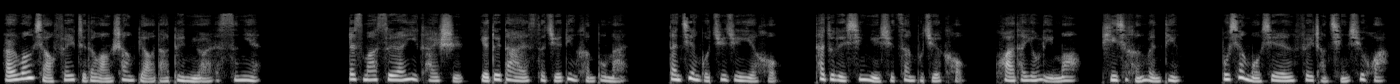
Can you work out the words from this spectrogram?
而汪小菲只在网上表达对女儿的思念。S 妈虽然一开始也对大 S 的决定很不满，但见过具俊晔后，他就对新女婿赞不绝口，夸他有礼貌，脾气很稳定，不像某些人非常情绪化。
